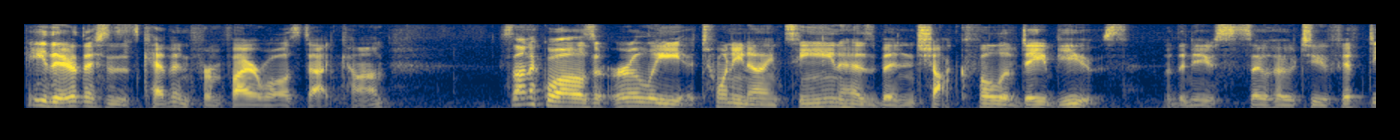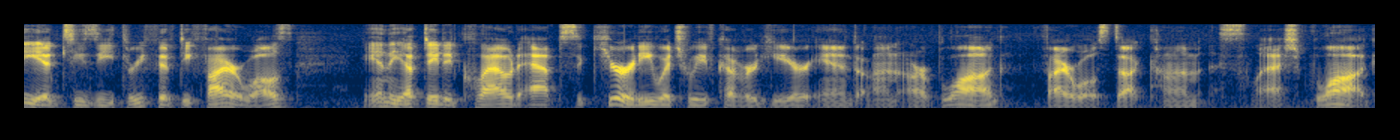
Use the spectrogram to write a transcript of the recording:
Hey there, this is Kevin from Firewalls.com. SonicWall's early 2019 has been chock full of debuts, with the new Soho 250 and TZ350 firewalls, and the updated Cloud App Security, which we've covered here and on our blog, firewalls.com slash blog.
